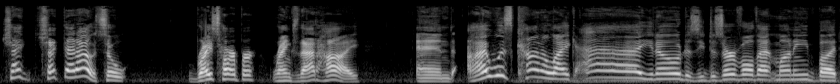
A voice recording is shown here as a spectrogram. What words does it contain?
check check that out. So Bryce Harper ranks that high, and I was kind of like, ah, you know, does he deserve all that money? But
